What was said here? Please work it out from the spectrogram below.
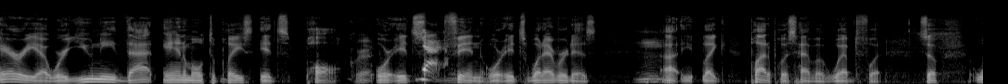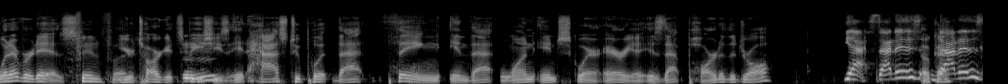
area where you need that animal to place its paw Correct. or its Yes. fin or its whatever it is. Uh, like platypus have a webbed foot. So whatever it is, your target species, it has to put that thing in that one inch square area. Is that part of the draw? Yes, that is Okay. that is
